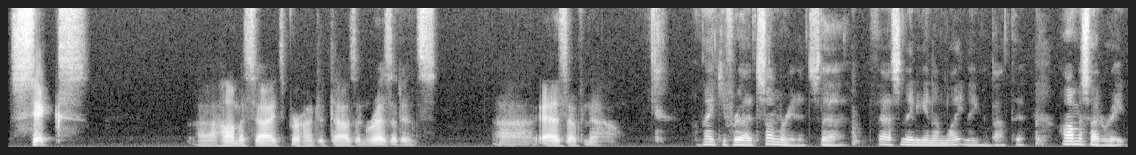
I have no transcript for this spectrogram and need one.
six uh, homicides per 100,000 residents uh, as of now. Well, thank you for that summary. It's uh, fascinating and enlightening about the homicide rate.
